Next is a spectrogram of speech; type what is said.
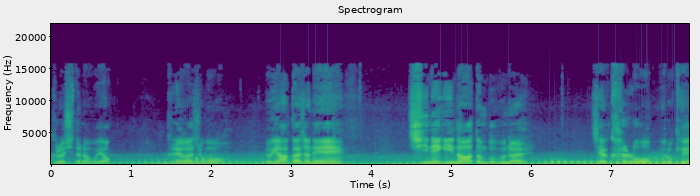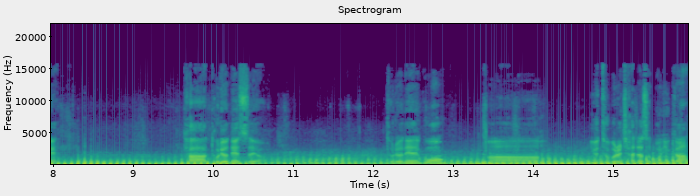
그러시더라고요. 그래가지고 여기 아까 전에 진액이 나왔던 부분을 제가 칼로 이렇게 다 도려냈어요. 도려내고 어, 유튜브를 찾아서 보니까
